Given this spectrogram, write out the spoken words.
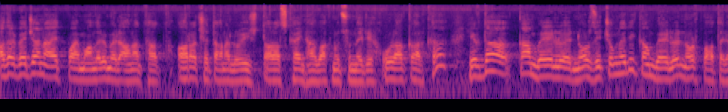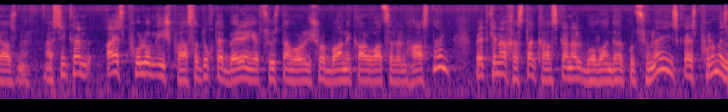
Ադրբեջանը այդ պայմաններում էլ անընդհատ առաջ է տանելու իր տարածքային հավակնությունների օրակարգը, եւ դա կամ բերելու է նոր զիջումների, կամ բերելու է նոր պատերազմի։ Այսինքն այս փուլում ինչ փաստաթուղթ է բերեն եւ ցույց տան, որ ինչ որ բանի կարողացել են հասնել, պետք է նա հստակ հասկանալ բովանդակությունը, իսկ այս փուլում ես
